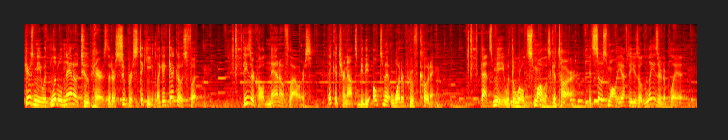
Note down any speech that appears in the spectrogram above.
Here's me with little nanotube hairs that are super sticky, like a gecko's foot. These are called nanoflowers. They could turn out to be the ultimate waterproof coating. That's me with the world's smallest guitar. It's so small you have to use a laser to play it.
